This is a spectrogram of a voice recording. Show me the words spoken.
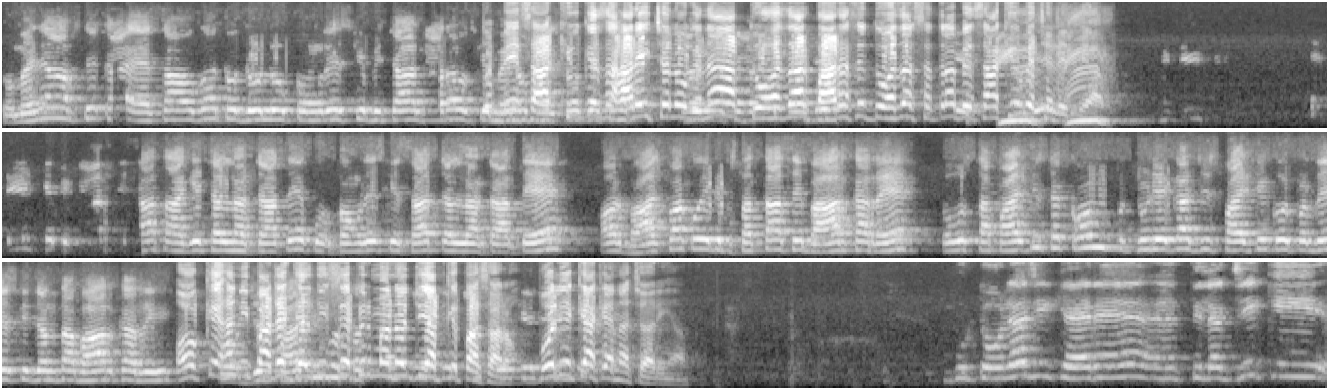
तो मैंने आपसे कहा ऐसा होगा तो जो लोग कांग्रेस के विचारधारा उसके तो बैसाखियों के सहारे ही चलोगे ना आप? 2012 से 2017 बैसाखियों में चले थे आप। प्रदेश के विकास के साथ आगे चलना चाहते हैं कांग्रेस के साथ चलना चाहते हैं। और भाजपा को यदि सत्ता से बाहर कर रहे हैं तो उस पार्टी से कौन जुड़ेगा जिस पार्टी को प्रदेश की जनता बाहर कर रही ओके तो हनी पाठक जल्दी से फिर मनोज जी आपके पास आ रहा हूँ। बोलिए क्या कहना चाह रही हैं आप? बुटोला जी कह रहे हैं तिलक जी की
